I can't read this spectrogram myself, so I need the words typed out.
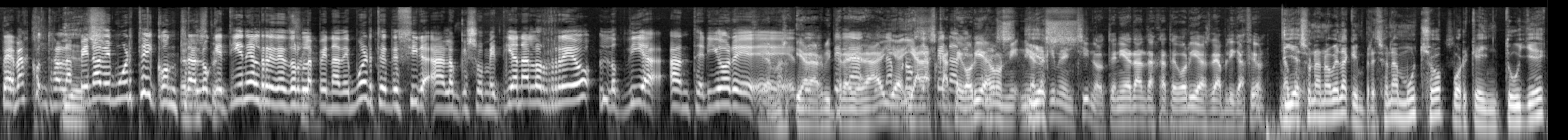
Pero además contra la pena de muerte y contra lo este- que tiene alrededor la pena de muerte, es decir, a lo que sometían a los reos los días anteriores. Además- eh, y a de- la de arbitrariedad y, a- y a propia las de categorías. ni, ni el es- régimen chino tenía tantas categorías de aplicación. Y es una novela que impresiona mucho porque intuye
